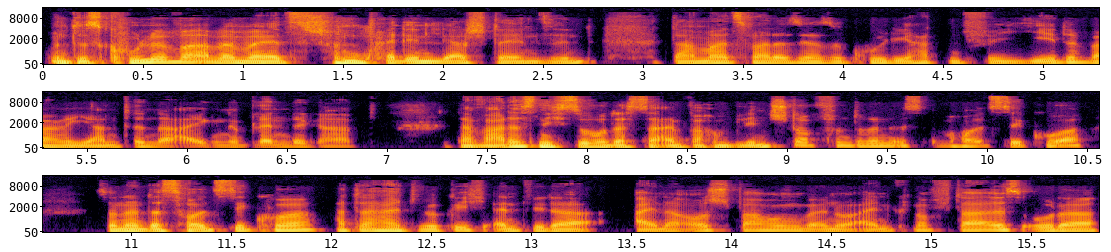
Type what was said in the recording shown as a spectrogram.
Und das Coole war, wenn wir jetzt schon bei den Leerstellen sind, damals war das ja so cool, die hatten für jede Variante eine eigene Blende gehabt. Da war das nicht so, dass da einfach ein Blindstopfen drin ist im Holzdekor, sondern das Holzdekor hatte halt wirklich entweder eine Aussparung, weil nur ein Knopf da ist, oder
